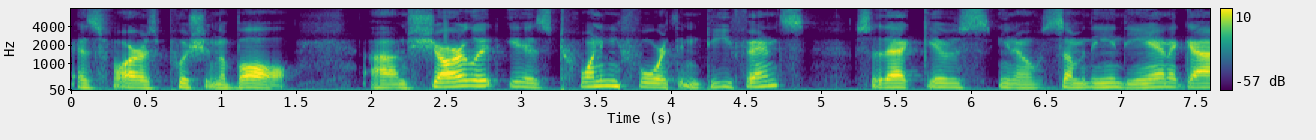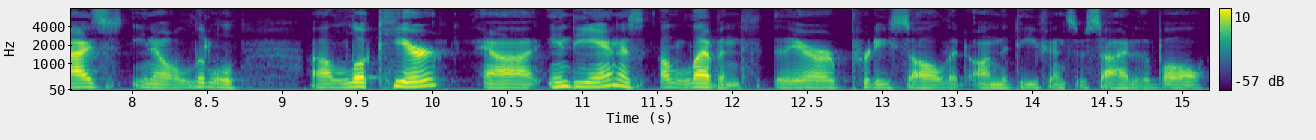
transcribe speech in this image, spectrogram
as far as pushing the ball. Um, Charlotte is 24th in defense, so that gives you know some of the Indiana guys you know a little uh, look here. Uh, Indiana's 11th. They are pretty solid on the defensive side of the ball.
